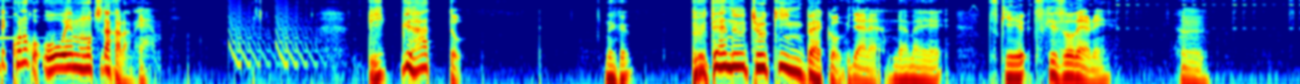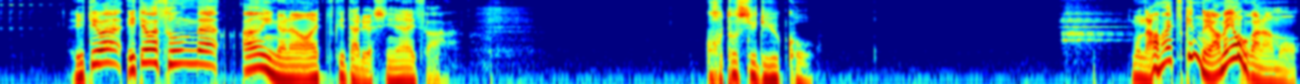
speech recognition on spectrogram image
でこの子応援持ちだからね。ビッグハット。なんか豚の貯金箱みたいな名前つけつけそうだよねうんいては、いてはそんな安易な名前つけたりはしないさ。今年流行。もう名前つけんのやめようかな、も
